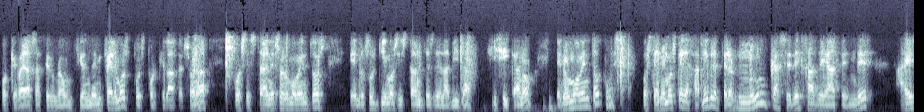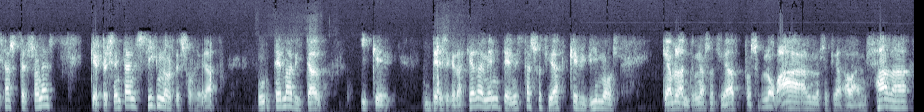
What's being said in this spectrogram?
o que vayas a hacer una unción de enfermos, pues porque la persona pues está en esos momentos en los últimos instantes de la vida física, ¿no? En un momento pues pues tenemos que dejar libre, pero nunca se deja de atender a esas personas que presentan signos de soledad, un tema vital y que desgraciadamente en esta sociedad que vivimos que hablan de una sociedad pues global, una sociedad avanzada,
